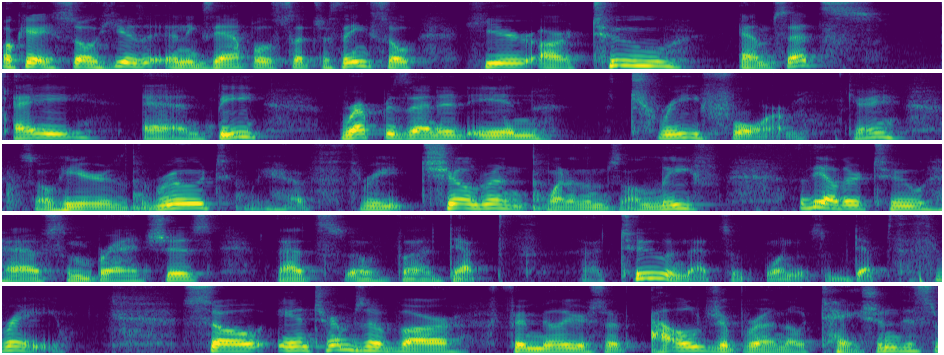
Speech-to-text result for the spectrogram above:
Okay, so here's an example of such a thing. So here are two M sets, A and B, represented in tree form. Okay, so here's the root. We have three children. One of them's a leaf. The other two have some branches. That's of uh, depth uh, 2, and that's one that's of depth 3. So in terms of our familiar sort of algebra notation, this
